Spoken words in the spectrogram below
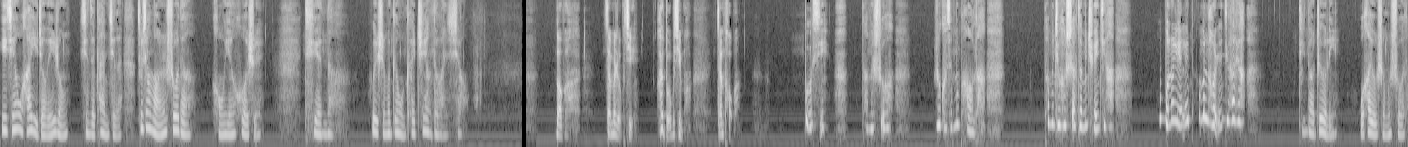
以前我还以这为荣，现在看起来就像老人说的“红颜祸水”。天哪，为什么跟我开这样的玩笑？老婆，咱们惹不起，还躲不起吗？咱跑吧。不行，他们说。如果咱们跑了，他们就要杀咱们全家，我不能连累他们老人家呀！听到这里，我还有什么说的？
